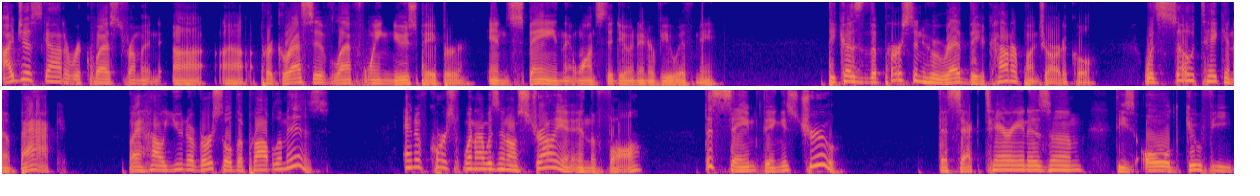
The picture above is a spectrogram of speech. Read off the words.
I just got a request from a uh, uh, progressive left wing newspaper in Spain that wants to do an interview with me. Because the person who read the Counterpunch article was so taken aback by how universal the problem is. And of course, when I was in Australia in the fall, the same thing is true. The sectarianism, these old goofy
